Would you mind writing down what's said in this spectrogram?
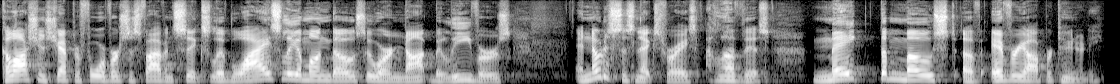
Colossians chapter 4, verses 5 and 6 live wisely among those who are not believers. And notice this next phrase. I love this. Make the most of every opportunity.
